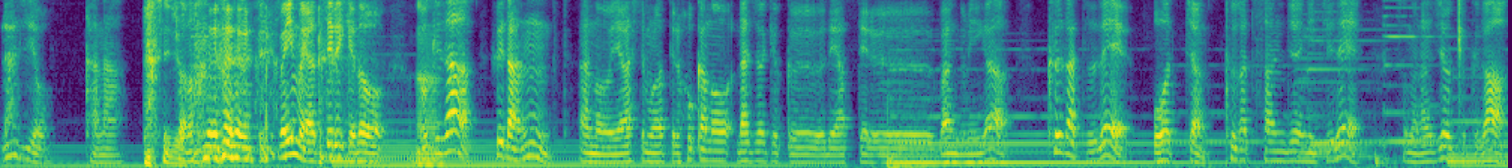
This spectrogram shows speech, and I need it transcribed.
ラジオかな。ラジオ。その まあ今やってるけどうん。僕が普段あのやらせてもらってる他のラジオ局でやってる番組が9月で終わっちゃうの。9月30日でそのラジオ局が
